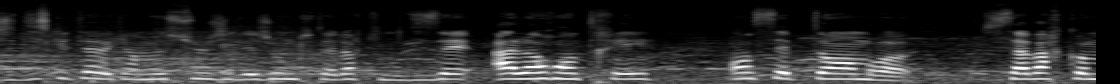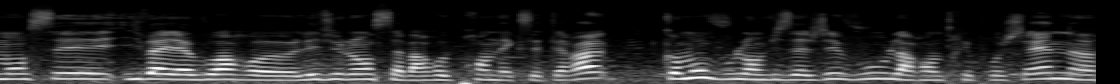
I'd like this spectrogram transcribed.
J'ai discuté avec un monsieur gilet jaune tout à l'heure qui me disait à la rentrée, en septembre, ça va recommencer, il va y avoir euh, les violences, ça va reprendre, etc. Comment vous l'envisagez, vous, la rentrée prochaine,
